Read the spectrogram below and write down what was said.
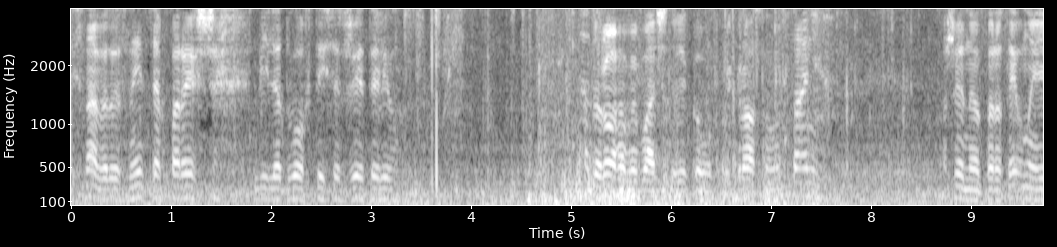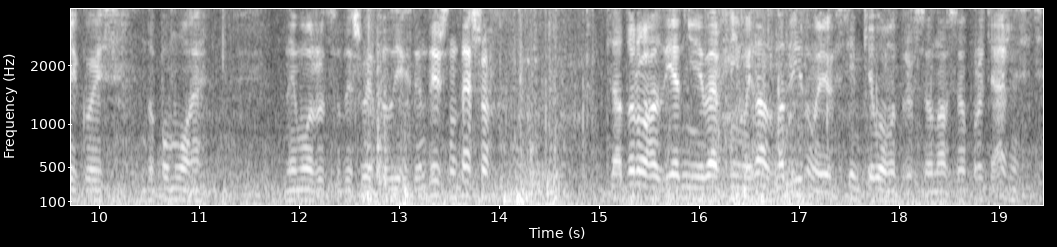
Лісна Велесниця Парижче біля двох тисяч жителів. А дорога ви бачите в якому прекрасному стані. Машини оперативної якоїсь допомоги не можуть сюди швидко доїхати. Не дивлячись на те, що ця дорога з'єднує верхній майдан з надвірною, 7 км всього на всього протяжність.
